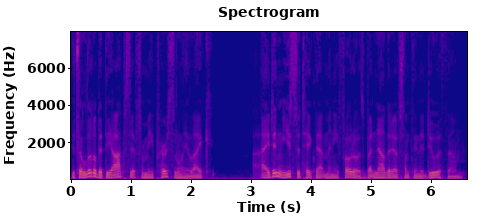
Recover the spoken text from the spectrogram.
it's a little bit the opposite for me personally. Like, I didn't used to take that many photos, but now that I have something to do with them,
